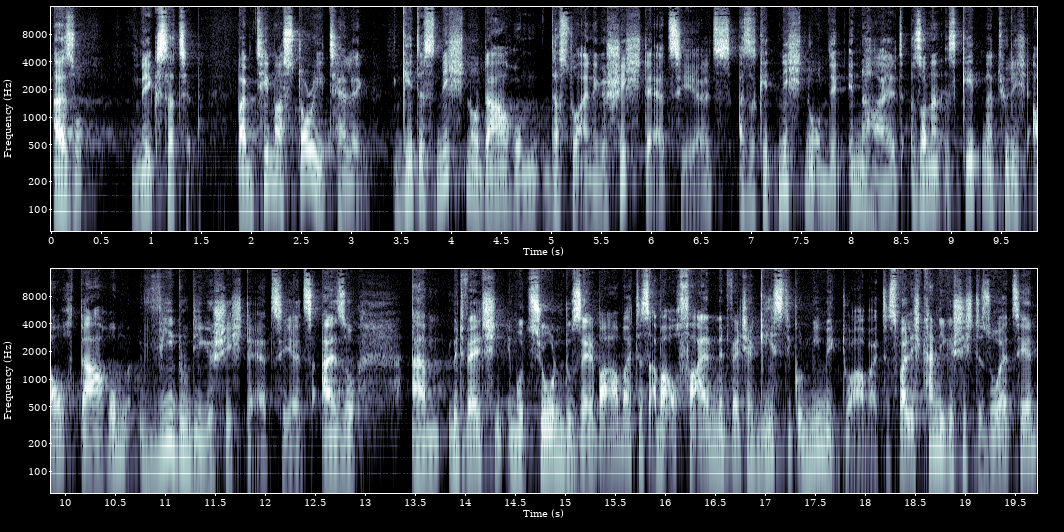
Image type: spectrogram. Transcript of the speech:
Also, nächster Tipp. Beim Thema Storytelling geht es nicht nur darum, dass du eine Geschichte erzählst, also es geht nicht nur um den Inhalt, sondern es geht natürlich auch darum, wie du die Geschichte erzählst. Also ähm, mit welchen Emotionen du selber arbeitest, aber auch vor allem mit welcher Gestik und Mimik du arbeitest. Weil ich kann die Geschichte so erzählen.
